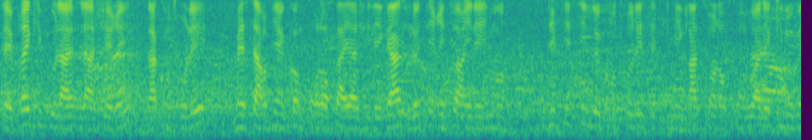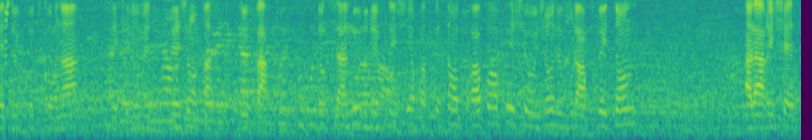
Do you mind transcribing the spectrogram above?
c'est vrai qu'il faut la, la gérer, la contrôler, mais ça revient comme pour l'orpaillage illégal, le territoire il est immense. Difficile de contrôler cette immigration lorsqu'on voit les kilomètres de côte qu'on a, les kilomètres, les gens passent de partout. Donc c'est à nous de réfléchir parce que ça on ne pourra pas empêcher aux gens de vouloir prétendre à la richesse.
